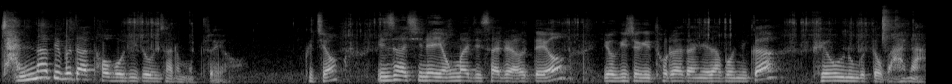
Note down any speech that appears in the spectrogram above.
잔나비보다 더 머리 좋은 사람 없어요. 그죠? 인사신의 영마지살이라 어때요? 여기저기 돌아다니다 보니까 배우는 것도 많아.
